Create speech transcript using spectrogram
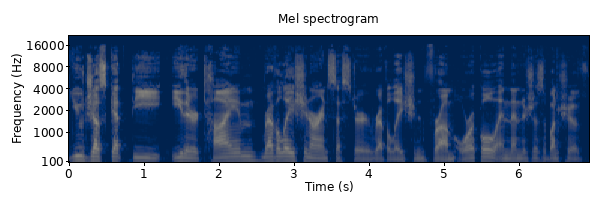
You just get the either time revelation or ancestor revelation from Oracle, and then there's just a bunch of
